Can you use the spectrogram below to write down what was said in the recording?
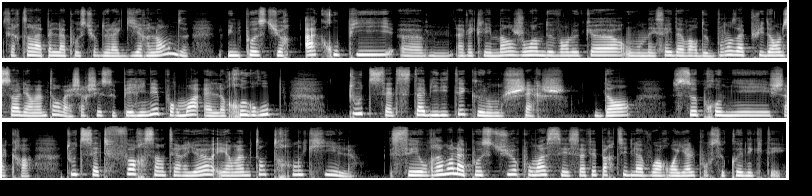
certains l'appellent la posture de la guirlande, une posture accroupie euh, avec les mains jointes devant le cœur, où on essaye d'avoir de bons appuis dans le sol et en même temps on va chercher ce périnée. Pour moi, elle regroupe toute cette stabilité que l'on cherche dans ce premier chakra, toute cette force intérieure et en même temps tranquille. C'est vraiment la posture, pour moi, ça fait partie de la voie royale pour se connecter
